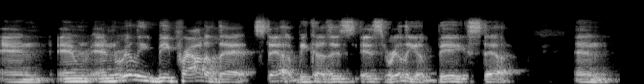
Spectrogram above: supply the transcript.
And and and really be proud of that step because it's it's really a big step. And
